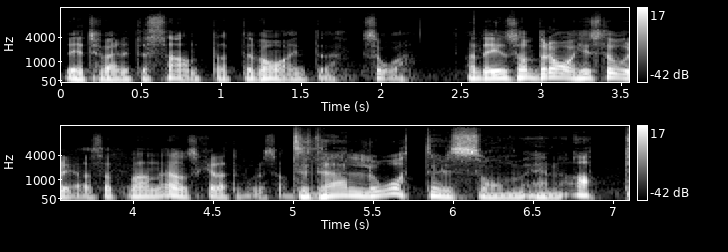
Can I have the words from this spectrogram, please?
det är tyvärr inte sant att det var inte så. Men det är en sån bra historia så att man önskar att det vore sant. Det där låter som en app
